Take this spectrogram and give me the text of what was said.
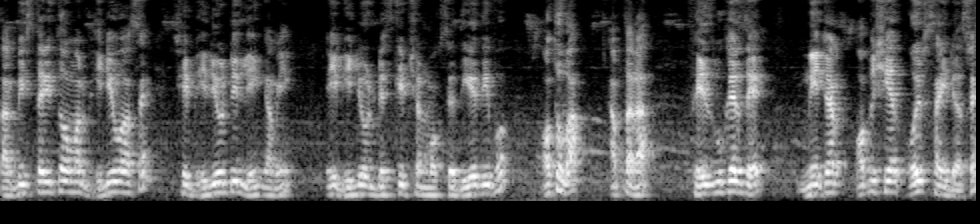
তার বিস্তারিত আমার ভিডিও আছে। সেই ভিডিওটির লিঙ্ক আমি এই ভিডিওর ডেসক্রিপশন বক্সে দিয়ে দিব। অথবা আপনারা ফেসবুকের যে মেটার অফিসিয়াল ওয়েবসাইট আছে,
